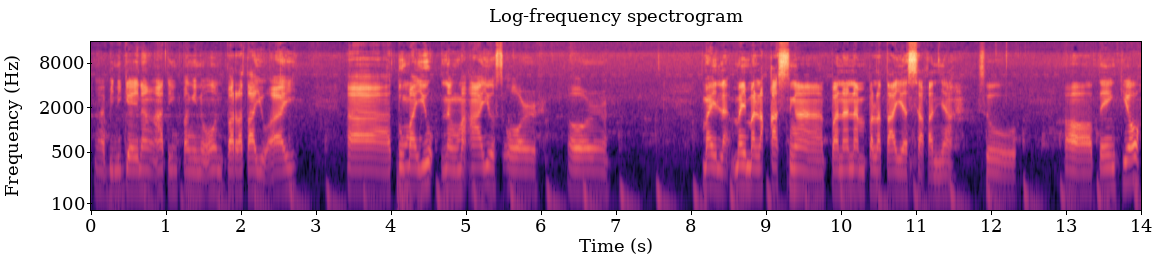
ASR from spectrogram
na binigay ng ating Panginoon para tayo ay ah, tumayo ng maayos or or may may malakas nga pananampalataya sa kanya. So ah, thank you.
